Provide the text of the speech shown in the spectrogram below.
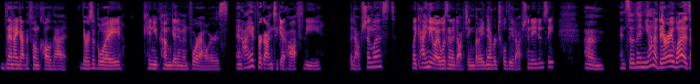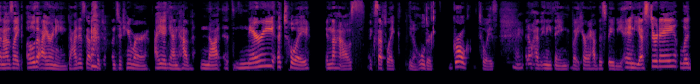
then I got the phone call that there's a boy. Can you come get him in four hours? And I had forgotten to get off the adoption list. Like I knew I wasn't adopting, but I never told the adoption agency. Um, and so then, yeah, there I was. And I was like, oh, the irony. God has got such a sense of humor. I again have not a, nary a toy in the house except like, you know, older girl toys. Right. I don't have anything, but here I have this baby. And yesterday, le-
